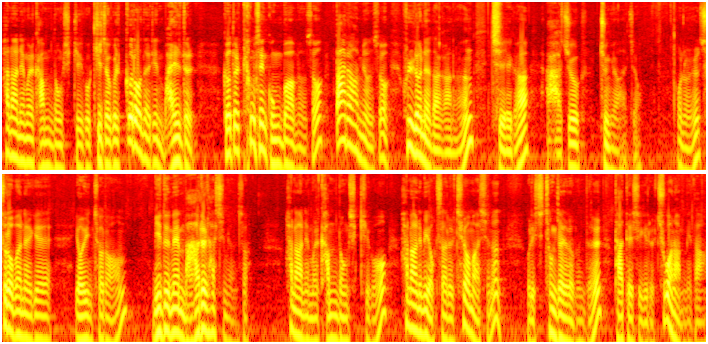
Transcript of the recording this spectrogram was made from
하나님을 감동시키고 기적을 끌어내린 말들 그것들 평생 공부하면서 따라하면서 훈련해 나가는 지혜가 아주 중요하죠. 오늘 수로반에게 여인처럼 믿음의 말을 하시면서 하나님을 감동시키고 하나님의 역사를 체험하시는 우리 시청자 여러분들 다 되시기를 축원합니다.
